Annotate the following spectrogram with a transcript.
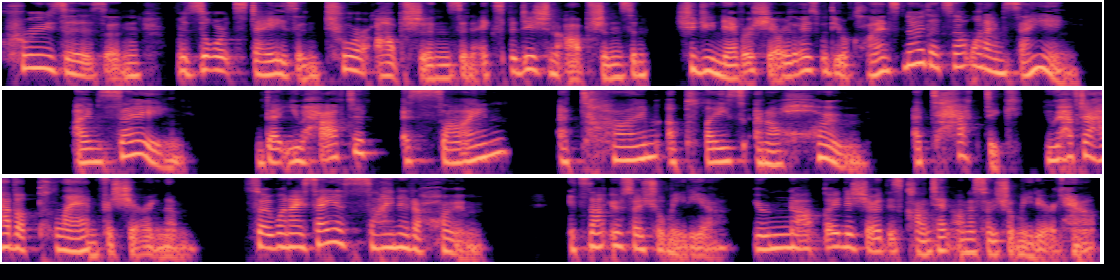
cruises and resort stays and tour options and expedition options. And should you never share those with your clients? No, that's not what I'm saying. I'm saying that you have to assign a time, a place, and a home, a tactic. You have to have a plan for sharing them. So when I say assign it a home, it's not your social media. You're not going to share this content on a social media account.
